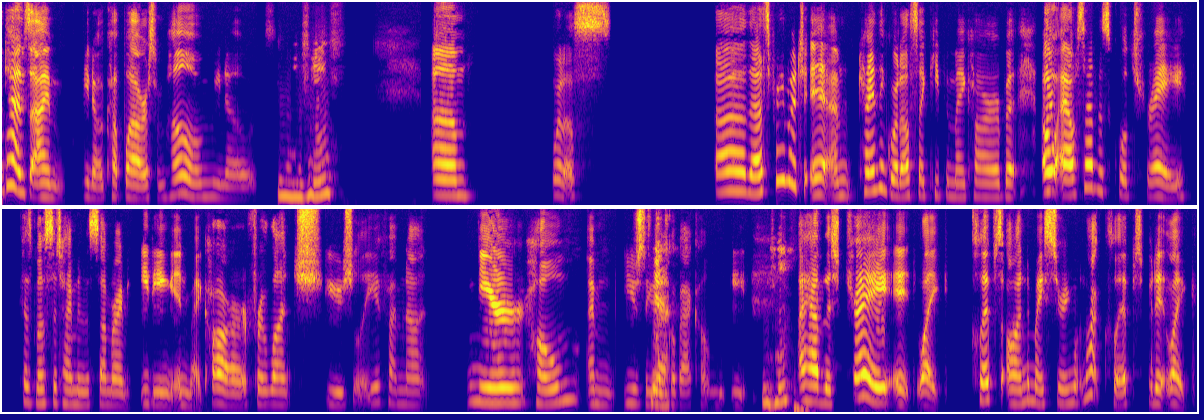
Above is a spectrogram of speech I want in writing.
Sometimes I'm, you know, a couple hours from home. You know, hmm Um, what else? Uh, that's pretty much it. I'm trying to think what else I keep in my car, but oh, I also have this cool tray because most of the time in the summer I'm eating in my car for lunch usually. If I'm not near home, I'm usually gonna Yeah. go back home to eat. hmm I have this tray, it like clips onto my steering wheel, not clips, but it like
